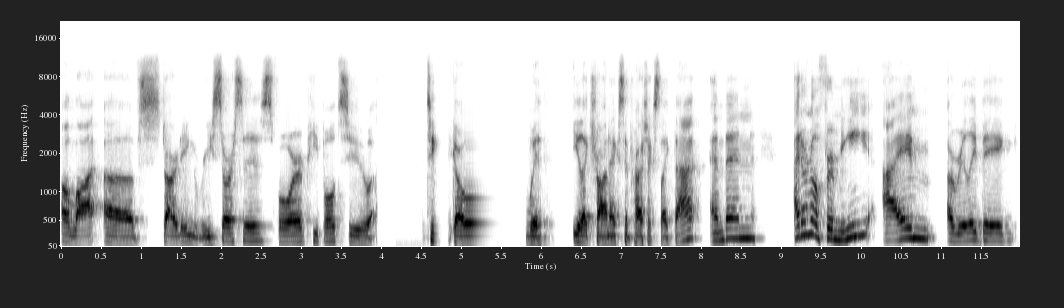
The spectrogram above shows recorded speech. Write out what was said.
a lot of starting resources for people to to go with electronics and projects like that. And then I don't know, for me, I'm a really big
